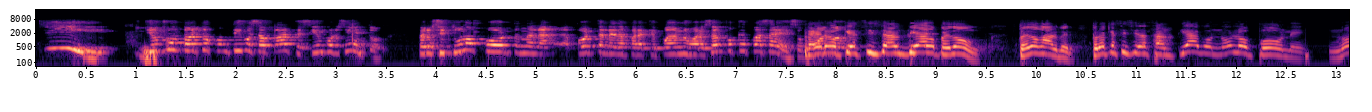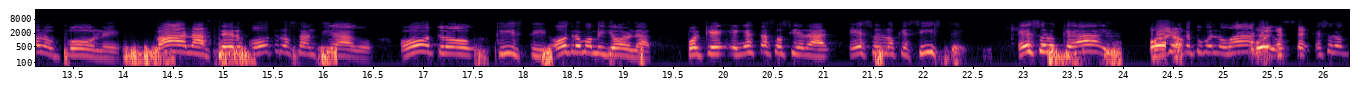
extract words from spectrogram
sí, yo comparto contigo esa parte, 100%. Pero si tú no aportas la, la para que puedan mejorar, ¿sabes por qué pasa eso? Pero que si Santiago, perdón, perdón Albert, pero es que si Santiago no lo pone, no lo pone, van a ser otro Santiago, otro Kisti, otro Mami porque en esta sociedad eso es lo que existe, eso es lo que hay, eso es lo que tú ves en los barrios. En ese, eso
